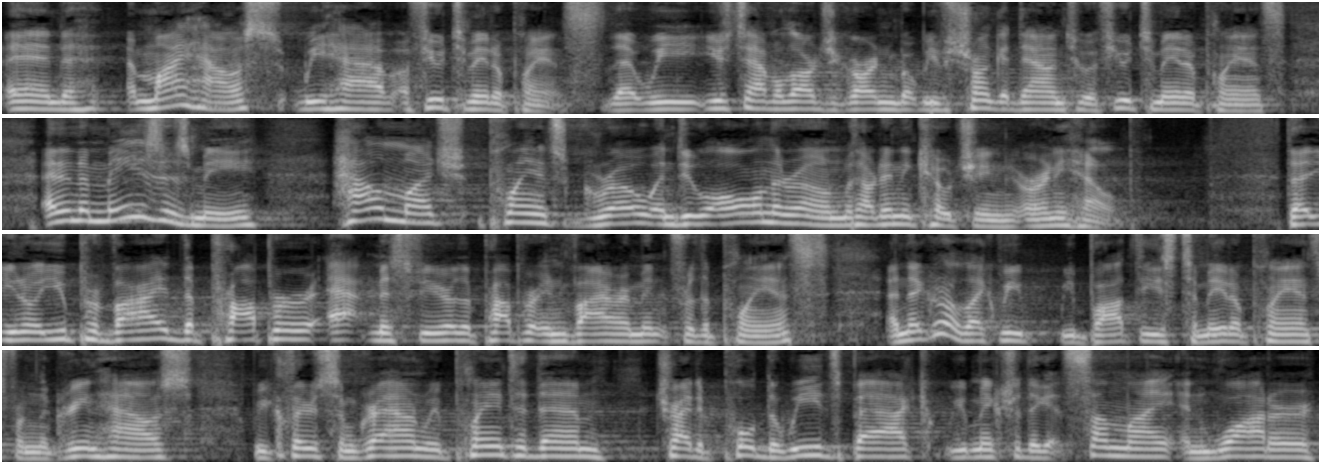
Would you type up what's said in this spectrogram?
And at my house, we have a few tomato plants that we used to have a larger garden, but we've shrunk it down to a few tomato plants. And it amazes me how much plants grow and do all on their own without any coaching or any help that you know you provide the proper atmosphere the proper environment for the plants and they grow. Like we, we bought these tomato plants from the greenhouse. We cleared some ground we planted them tried to pull the weeds back. We make sure they get sunlight and water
